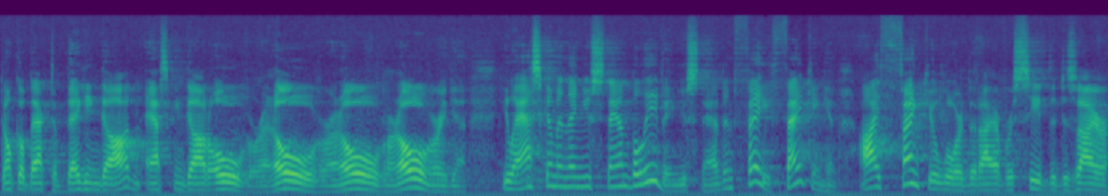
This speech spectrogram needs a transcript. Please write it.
don't go back to begging God and asking God over and over and over and over again. You ask Him and then you stand believing. You stand in faith, thanking Him. I thank you, Lord, that I have received the desire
